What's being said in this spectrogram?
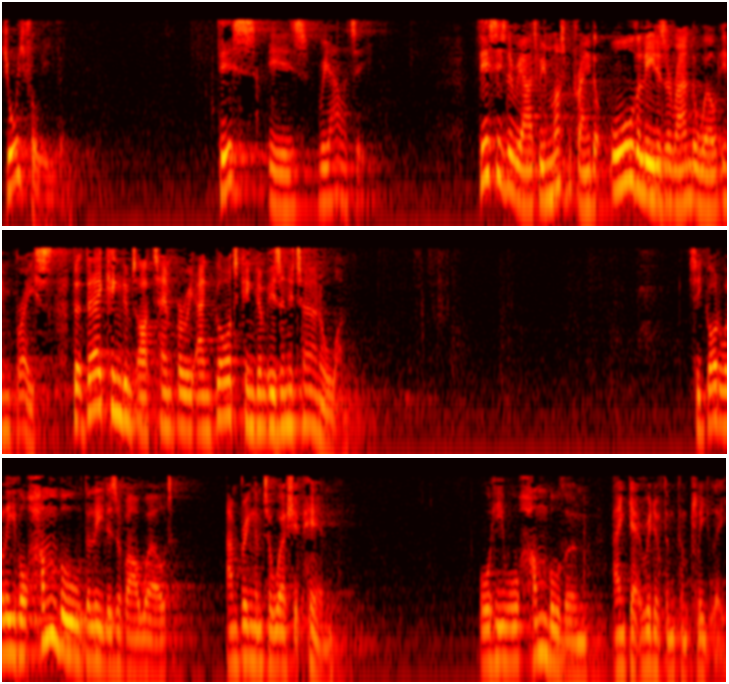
joyful even. This is reality. This is the reality we must be praying that all the leaders around the world embrace that their kingdoms are temporary and God's kingdom is an eternal one. See, God will either humble the leaders of our world and bring them to worship Him, or He will humble them and get rid of them completely.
